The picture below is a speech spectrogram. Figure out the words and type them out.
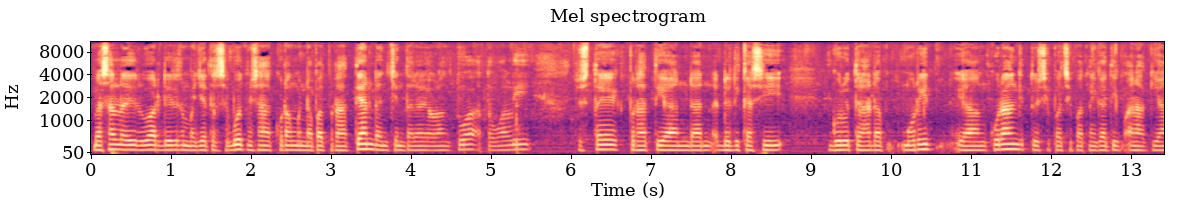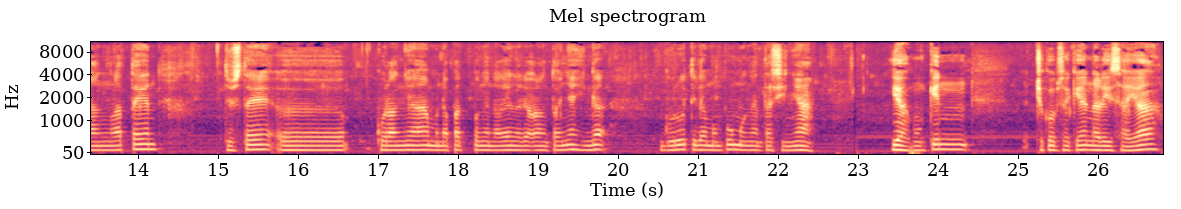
berasal dari luar diri remaja tersebut, misalnya kurang mendapat perhatian dan cinta dari orang tua atau wali, terus perhatian dan dedikasi guru terhadap murid yang kurang gitu sifat-sifat negatif anak yang laten. Terus teh eh, kurangnya mendapat pengendalian dari orang tuanya hingga guru tidak mampu mengatasinya. Ya mungkin cukup sekian dari saya.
